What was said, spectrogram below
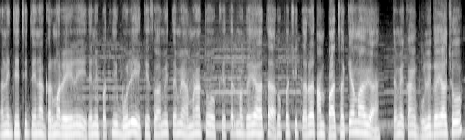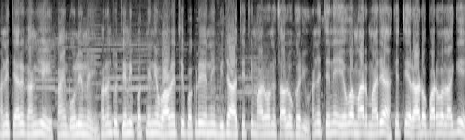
અને તેથી તેના ઘરમાં રહેલી તેની પત્ની બોલી કે, સ્વામી, તમે હમણાં તો ખેતરમાં ગયા હતા તો પછી તરત આમ પાછા કેમ આવ્યા? તમે કાંઈ ભૂલી ગયા છો? અને ત્યારે ગાંગીએ કાંઈ બોલ્યું નહીં. પરંતુ તેની પત્નીને વાવડેથી પકડી અને બીજા હાથેથી મારવાનું ચાલુ કર્યું. અને તેને એવા માર માર્યા કે તે રાડો પાડવા લાગી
